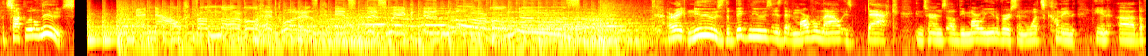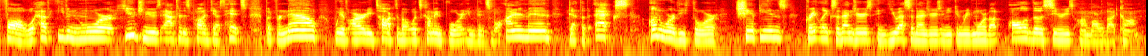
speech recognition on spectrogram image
Let's talk a little news. Now, from Marvel headquarters, it's This Week in Marvel News. All right, news. The big news is that Marvel now is back in terms of the Marvel Universe and what's coming in uh, the fall. We'll have even more huge news after this podcast hits, but for now, we have already talked about what's coming for Invincible Iron Man, Death of X, Unworthy Thor, Champions, Great Lakes Avengers, and US Avengers, and you can read more about all of those series on Marvel.com.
